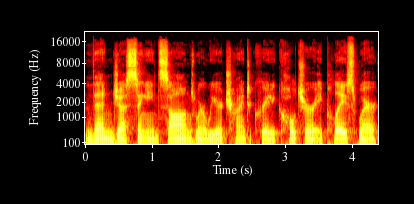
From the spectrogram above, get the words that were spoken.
than just singing songs, where we are trying to create a culture, a place where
